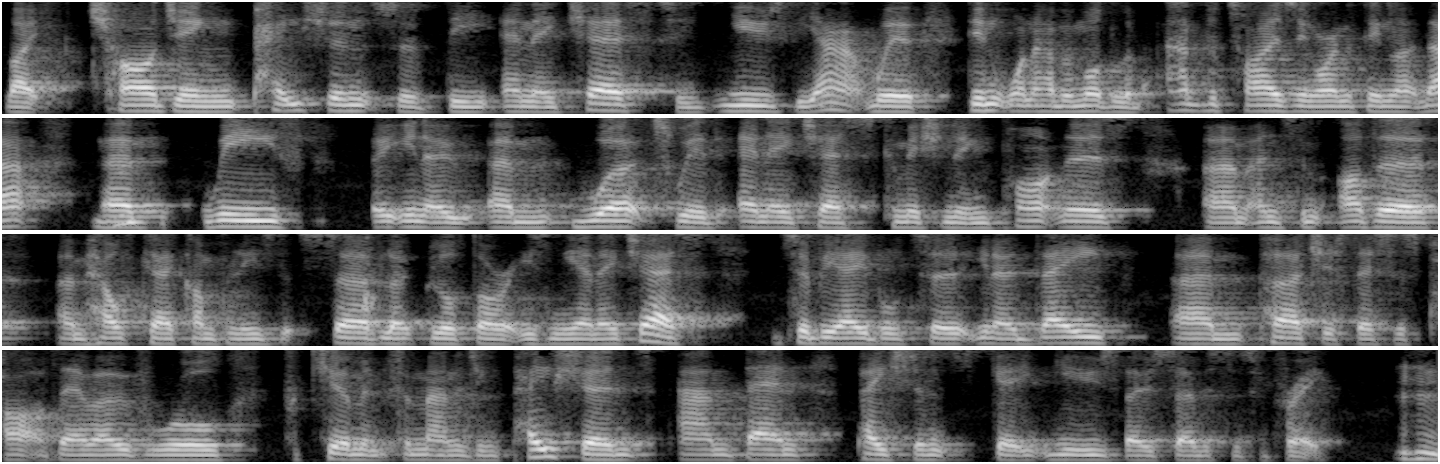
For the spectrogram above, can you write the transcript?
like charging patients of the NHS to use the app. We didn't want to have a model of advertising or anything like that. Mm-hmm. Um, we've, you know, um, worked with NHS commissioning partners um, and some other um, healthcare companies that serve local authorities in the NHS to be able to, you know, they um, purchase this as part of their overall procurement for managing patients, and then patients get use those services for free. Mm-hmm.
